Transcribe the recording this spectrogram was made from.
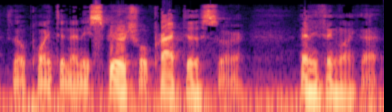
there's no point in any spiritual practice or anything like that.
